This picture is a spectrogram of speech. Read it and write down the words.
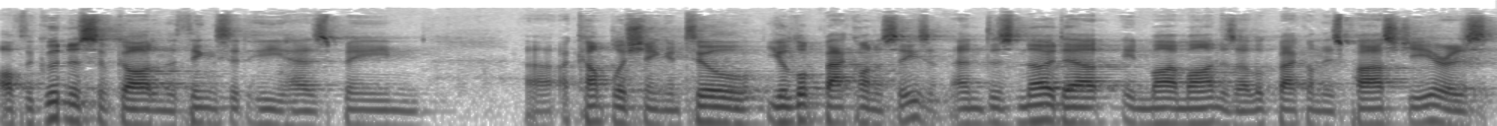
of the goodness of God and the things that He has been uh, accomplishing until you look back on a season. And there's no doubt in my mind as I look back on this past year, as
